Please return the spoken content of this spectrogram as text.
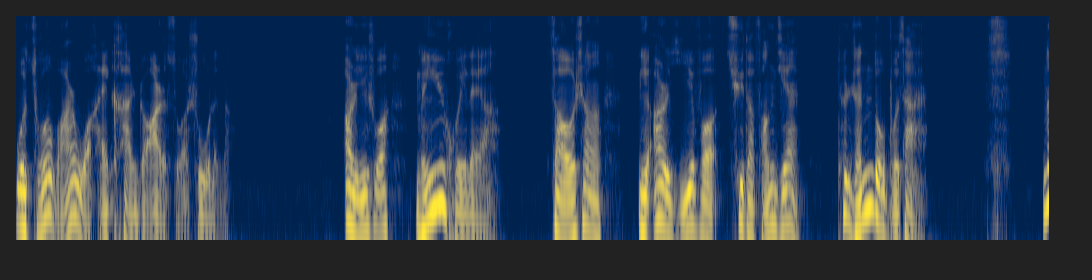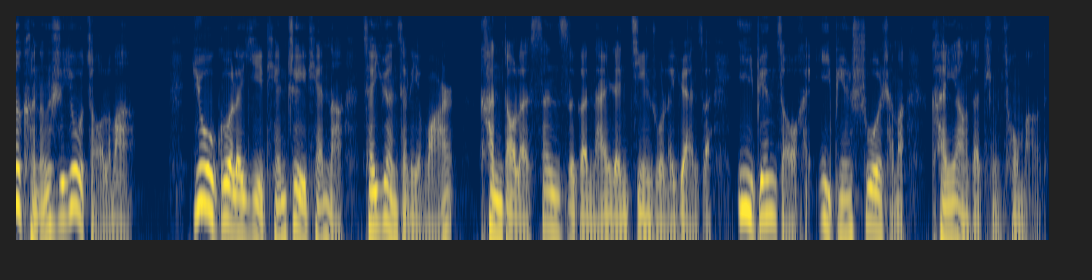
我昨晚我还看着二锁叔了呢。”二姨说：“没回来呀，早上你二姨夫去他房间，他人都不在，那可能是又走了吧？”又过了一天，这天呢，在院子里玩，看到了三四个男人进入了院子，一边走还一边说什么，看样子挺匆忙的。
